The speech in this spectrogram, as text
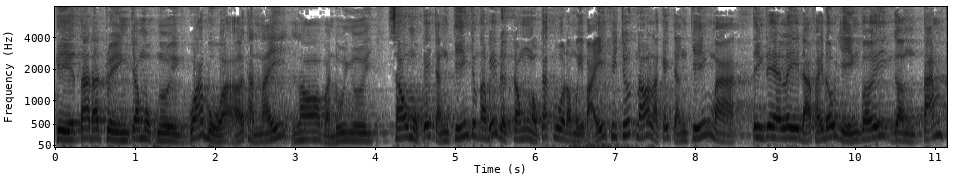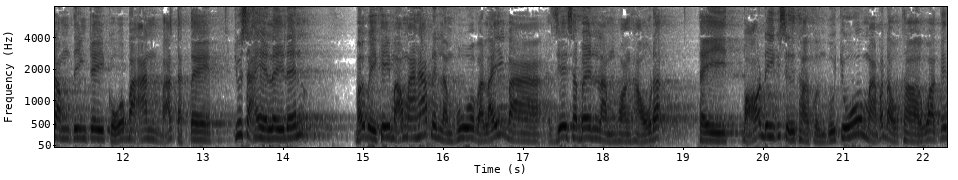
Kìa, ta đã truyền cho một người quá bùa ở thành ấy, lo và nuôi ngươi. Sau một cái trận chiến, chúng ta biết được trong một các vua đồng 17 phía trước đó là cái trận chiến mà tiên tri Eli đã phải đối diện với gần 800 tiên tri của ba anh bà Tạc Tê. Chúa sai Eli đến, bởi vì khi mà ông Ahab lên làm vua và lấy bà Jezebel làm hoàng hậu đó, thì bỏ đi cái sự thờ phượng của Chúa mà bắt đầu thờ qua cái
